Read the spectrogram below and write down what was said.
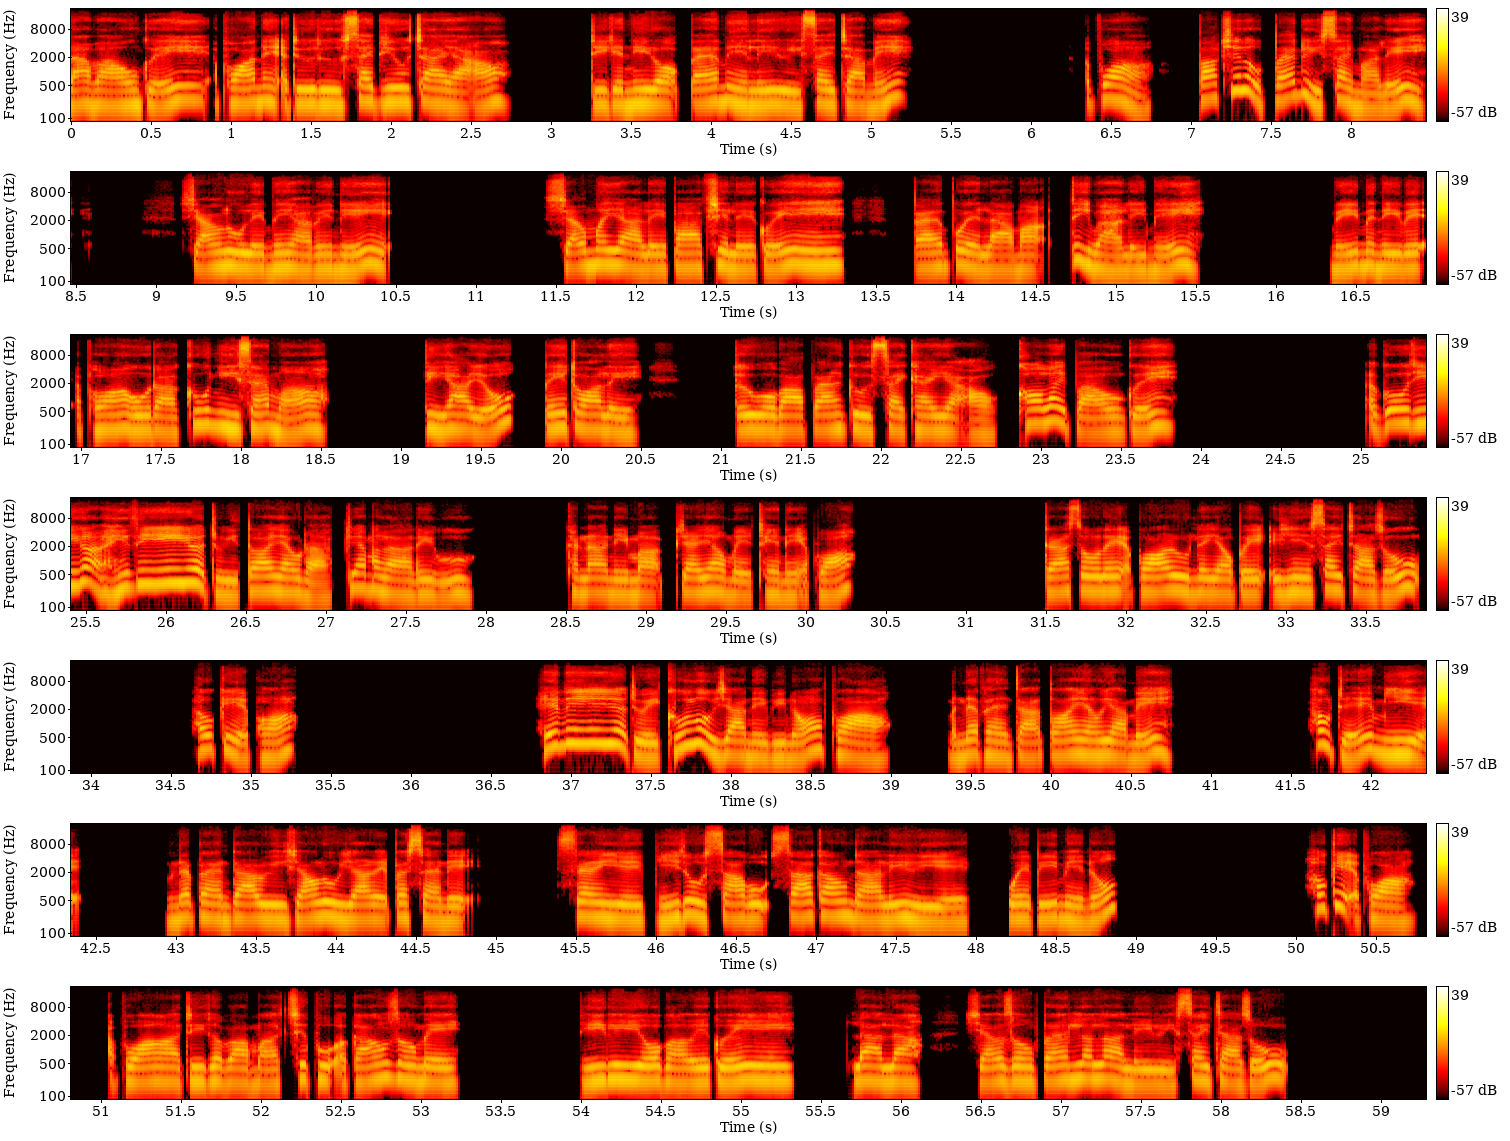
လာပါအောင်ကွယ်အဖွားနဲ့အတူတူစိုက်ပျိုးကြရအောင်ဒီကနေ့တော့ပန်းပင်လေးတွေစိုက်ကြမယ်အဖွာဘာဖြစ်လို့ပန်းတွေစိုက်မှာလဲရောင်းလို့လည်းမရဘဲနဲ့ ရှောင်းမရလဲဘာဖြစ်လဲကွယ်ပန်းပွယ်လာမှတိပါလိမ့်မယ်မင်းမနေပဲအဖွားဟိုတာကုညီစမ်းမတီဟာရောဘဲသွားလေသူ့ဘဘာပန်းကူစိုက်ခိုင်းရအောင်ခေါ်လိုက်ပါအောင်ကွယ်အကိုကြီးကဟင်းစီရွက်တွေတွားရောက်တာပြတ်မလာသေးဘူးခဏနေမှပြန်ရောက်မယ်ထင်တယ်အဖွားဒါဆိုလေအဖွားတို့လက်ရောက်ပဲအရင်စိုက်ကြစို့ဟုတ်ကဲ့အဖွားဟင်းစီရွက်တွေခုလို့ရနေပြီနော်ဖွားမနေ့ဖန်ကြတွားရောက်ရမယ် ဟုတ်တယ်မြည်ရဲ့မနက်ဖြန်ဒါရီရောင်းလို့ရတဲ့ပတ်စံနဲ့စံရည်မြည်တို့စားဖို့စားကောင်းတာလေးတွေရဲ့ဝယ်ပေးမယ်နော်ဟုတ်ကဲ့အဖွာအဖွာကဒီကဘာမှာချစ်ဖို့အကောင်းဆုံးပဲဒီလီရောပါပဲကွယ်လာလာရောင်စုံပန်းလှလှလေးတွေစိုက်ကြစို့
